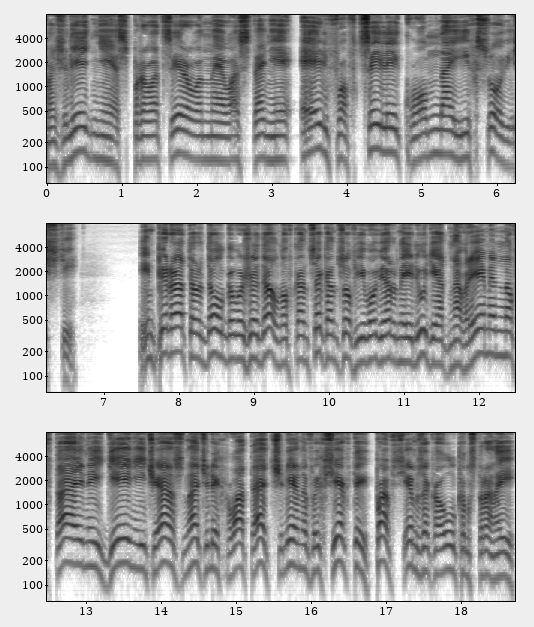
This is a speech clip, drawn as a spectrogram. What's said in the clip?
Последнее спровоцированное восстание эльфов целиком на их совести — Император долго выжидал, но в конце концов его верные люди одновременно в тайный день и час начали хватать членов их секты по всем закоулкам страны.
